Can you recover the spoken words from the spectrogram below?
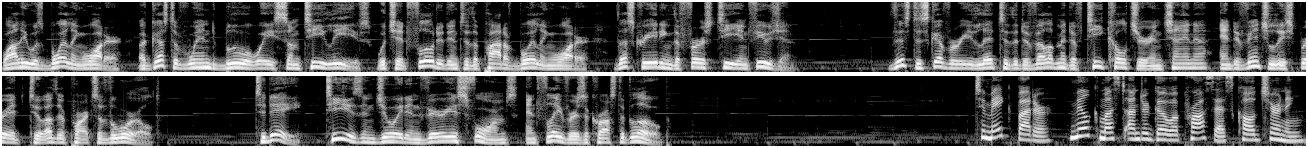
While he was boiling water, a gust of wind blew away some tea leaves which had floated into the pot of boiling water, thus creating the first tea infusion. This discovery led to the development of tea culture in China and eventually spread to other parts of the world. Today, tea is enjoyed in various forms and flavors across the globe. To make butter, milk must undergo a process called churning.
